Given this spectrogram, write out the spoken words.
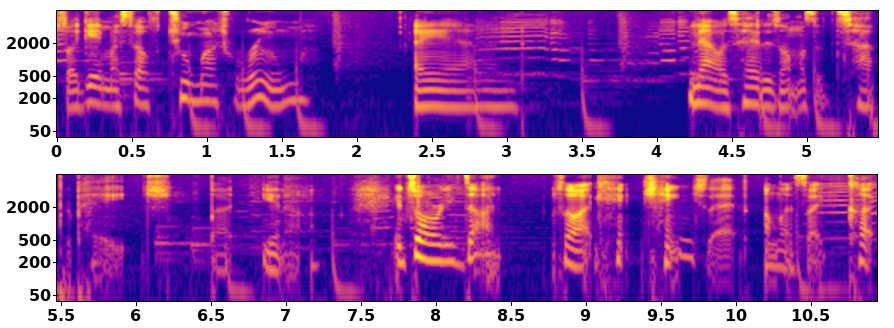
So I gave myself too much room. And now his head is almost at the top of the page. But, you know, it's already done. So I can't change that unless I cut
